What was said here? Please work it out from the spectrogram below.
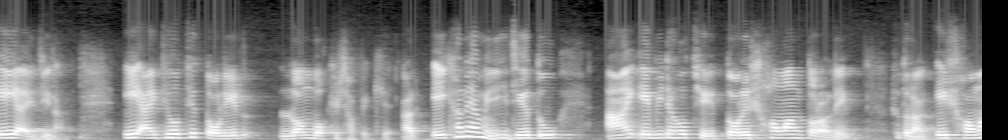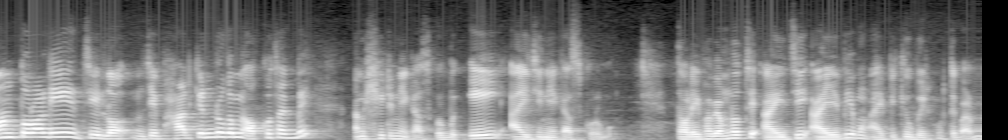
এই আইজি না। এই আইজি হচ্ছে তলের লম্ব অক্ষের সাপেক্ষে। আর এইখানে আমি যেহেতু আই এ এবিটা হচ্ছে তলের সমান্তরালে, সুতরাং এই সমান্তরালে যে ল- যে ভারকেন্দ্রগামী অক্ষ থাকবে, আমি সেটা নিয়ে কাজ করব এই আইজি নিয়ে কাজ করব। তাহলে এইভাবে আমরা হচ্ছে I G I A B এবং আইপি কিউ বের করতে পারব।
